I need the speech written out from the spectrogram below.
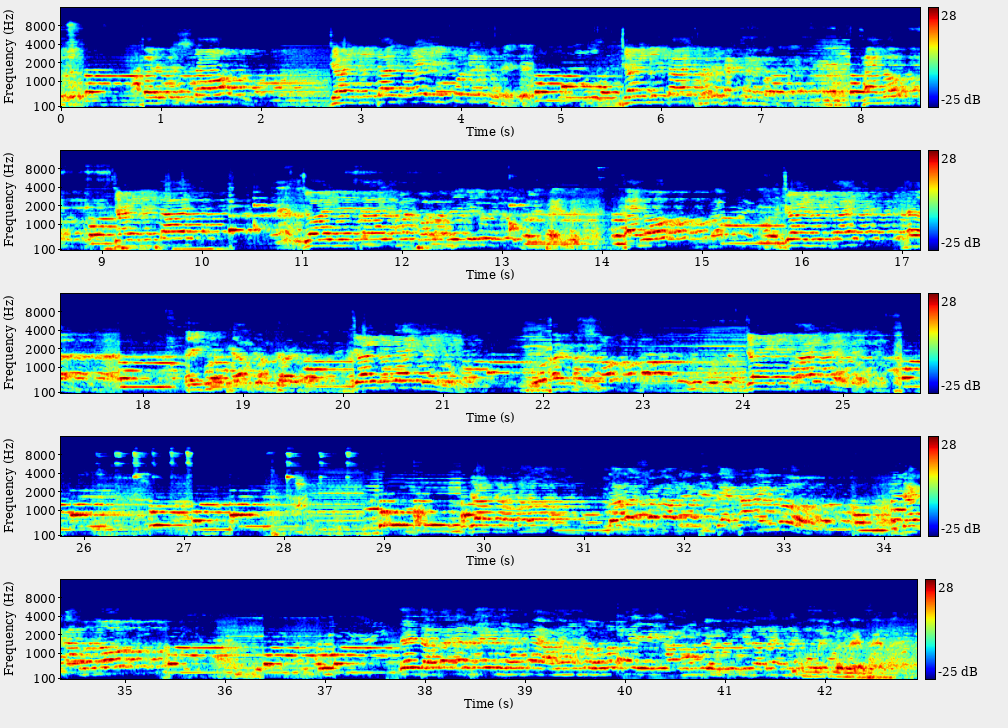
কৃষ্ণ। জয় নিতাই, এই হ্যালো, জয় নিতাই জয় নিতাই, আমার হয়ে হ্যালো, জয় নিতাই হ্যাঁ জয় নিতাই, জয়। হরে জয় নিতাই, জয় கொள்வேன்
